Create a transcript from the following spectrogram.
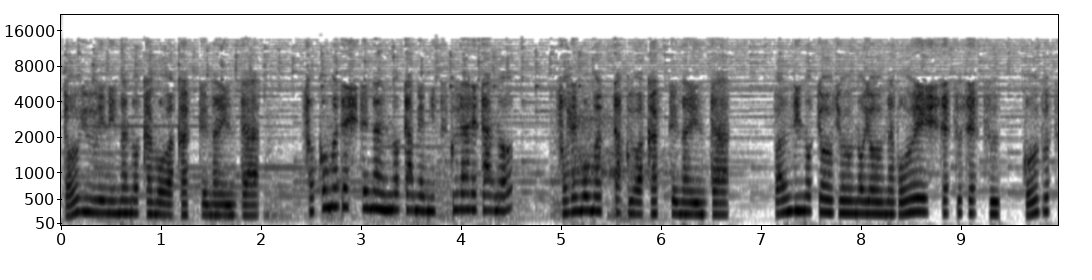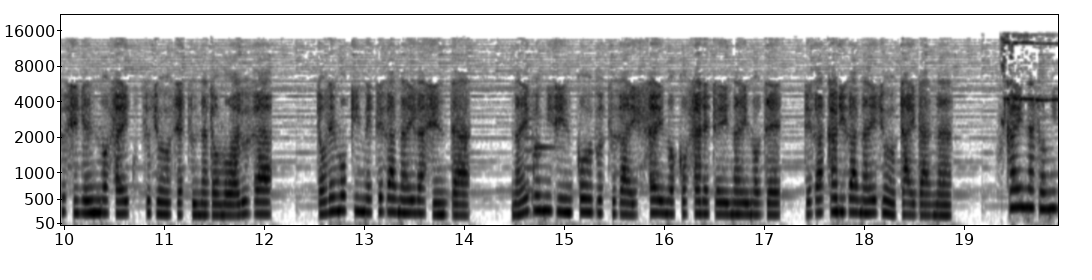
どういう意味なのかもわかってないんだ。そこまでして何のために作られたの？それも全くわかってないんだ。万里の長城のような防衛施設説、鉱物資源の採掘場説などもあるが、どれも決め手がないらしいんだ。内部に人工物が一切残されていないので、手がかりがない状態だな。深い謎に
